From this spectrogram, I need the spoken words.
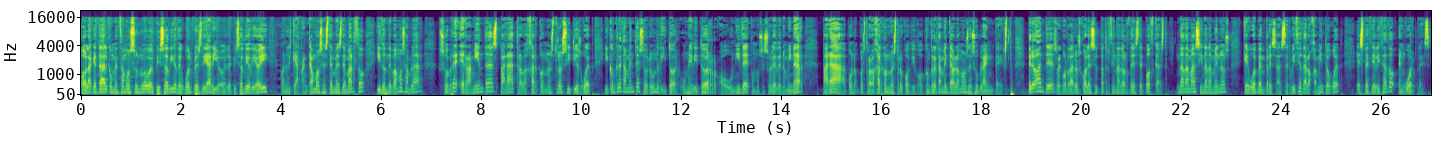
Hola, ¿qué tal? Comenzamos un nuevo episodio de WordPress Diario, el episodio de hoy con el que arrancamos este mes de marzo y donde vamos a hablar sobre herramientas para trabajar con nuestros sitios web y concretamente sobre un editor, un editor o un IDE, como se suele denominar, para, bueno, pues trabajar con nuestro código. Concretamente hablamos de Sublime Text. Pero antes, recordaros cuál es el patrocinador de este podcast, nada más y nada menos que Web Empresa, servicio de alojamiento web especializado en WordPress.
